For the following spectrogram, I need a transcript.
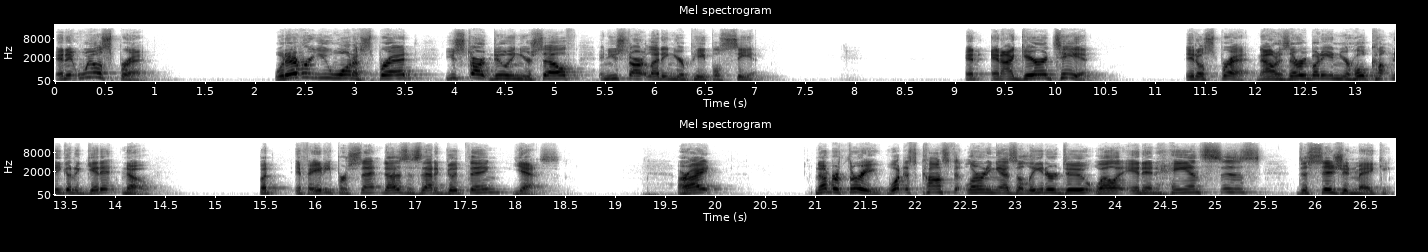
And it will spread. Whatever you want to spread, you start doing yourself and you start letting your people see it. And, and I guarantee it, it'll spread. Now, is everybody in your whole company going to get it? No. But if 80% does, is that a good thing? Yes. All right. Number three, what does constant learning as a leader do? Well, it enhances decision making.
